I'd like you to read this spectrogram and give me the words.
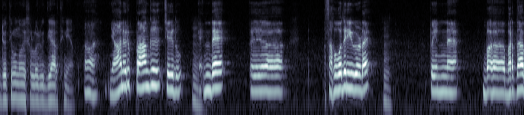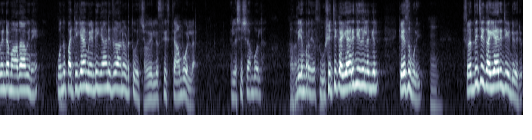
ഇരുപത്തിമൂന്ന് വയസ്സുള്ള ഒരു വിദ്യാർത്ഥിനിയാണ്. ആ ഞാനൊരു പ്രാങ്ക് ചെയ്തു. എന്റെ സഹോദരിയുടെ പിന്നെ ഭർത്താവിന്റെ മാതാവിനെ ഒന്ന് പറ്റിക്കാൻ വേണ്ടി ഞാൻ ഇത് താനും എടുത്തു വെച്ചു. അത് വലിയ സ്റ്റാമ്പും അല്ല. അല്ല സ്റ്റാമ്പും അല്ല. അതിൽ ഞാൻ പറഞ്ഞു സൂക്ഷിച്ച് കൈകാര്യം ചെയ്തില്ലെങ്കിൽ കേസ് പൊളി. ശ്രദ്ധിച്ച് കൈകാര്യം ചെയ്യേണ്ടി വരും.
